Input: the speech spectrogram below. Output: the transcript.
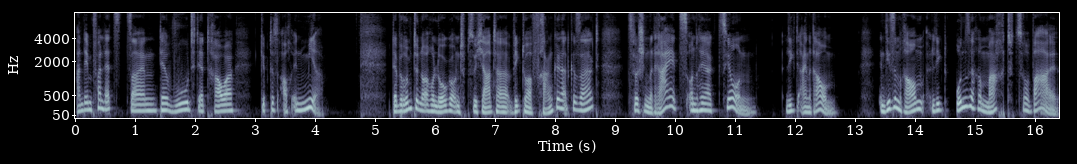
an dem Verletztsein, der Wut, der Trauer gibt es auch in mir? Der berühmte Neurologe und Psychiater Viktor Frankl hat gesagt, zwischen Reiz und Reaktion liegt ein Raum. In diesem Raum liegt unsere Macht zur Wahl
